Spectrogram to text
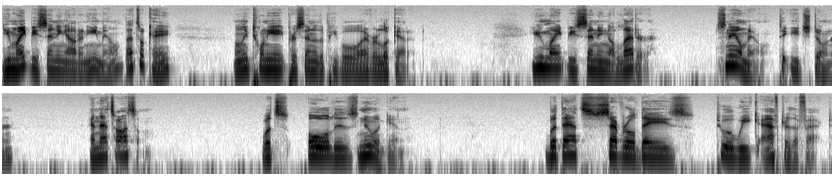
You might be sending out an email. That's okay. Only 28% of the people will ever look at it. You might be sending a letter, snail mail, to each donor, and that's awesome. What's old is new again but that's several days to a week after the fact.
